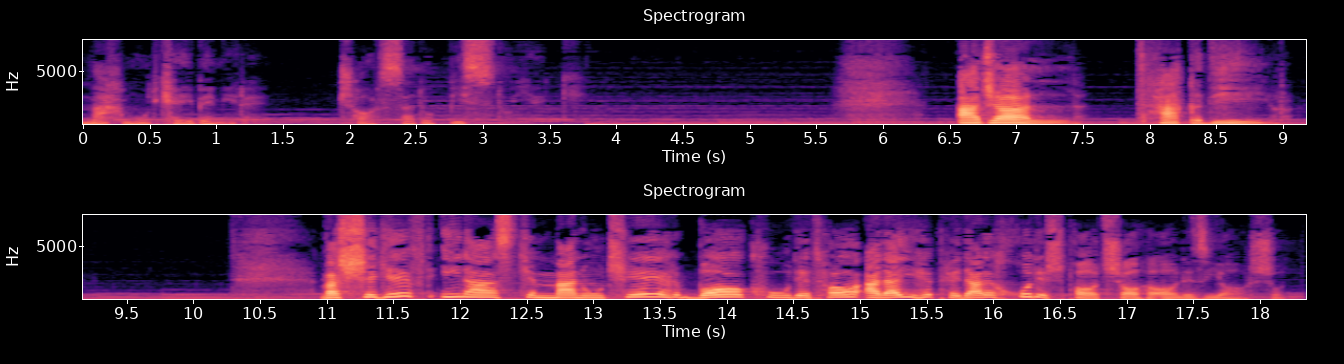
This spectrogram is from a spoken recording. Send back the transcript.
محمود کی بمیره؟ 421 عجل تقدیر. و شگفت این است که منوچهر با کودتا علیه پدر خودش پادشاه آل زیار شد.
